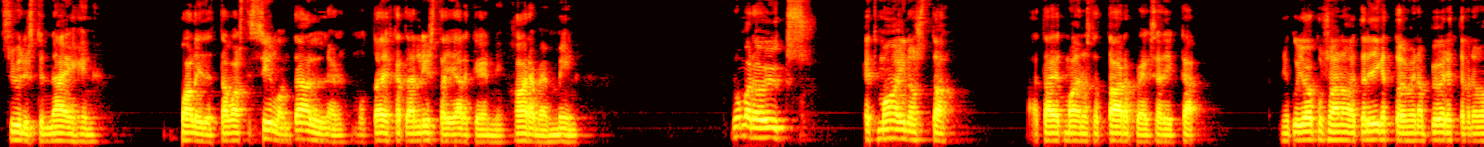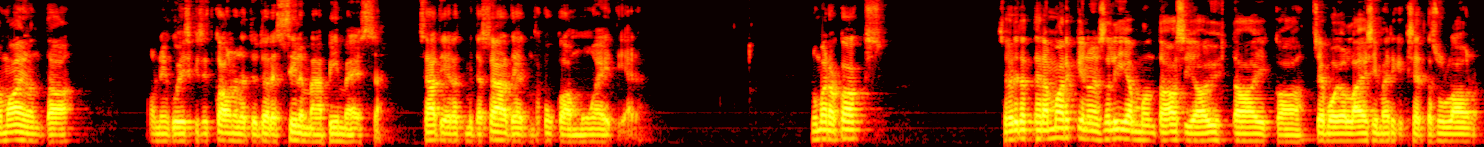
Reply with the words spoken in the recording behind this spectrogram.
syyllistyn näihin valitettavasti silloin tällöin, mutta ehkä tämän listan jälkeen niin harvemmin. Numero yksi, et mainosta tai et mainosta tarpeeksi, eli niin kuin joku sanoi, että liiketoiminnan pyörittäminen on mainontaa, on niin kuin iskisit kauniille tytölle silmää pimeissä. Sä tiedät, mitä sä teet, mutta kukaan muu ei tiedä. Numero kaksi. Sä yrität tehdä markkinoinnissa liian monta asiaa yhtä aikaa. Se voi olla esimerkiksi, että sulla on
